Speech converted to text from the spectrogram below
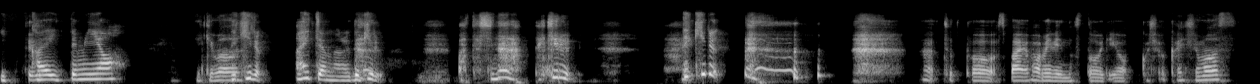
一回行ってみよう。いきます。できる。愛ちゃんならできる。私ならできる。できるあちょっとスパイファミリーのストーリーをご紹介します。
